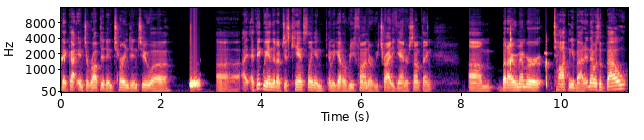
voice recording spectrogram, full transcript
that got interrupted and turned into a. Uh, I, I think we ended up just canceling and, and we got a refund or we tried again or something. Um, but I remember talking about it, and that was about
